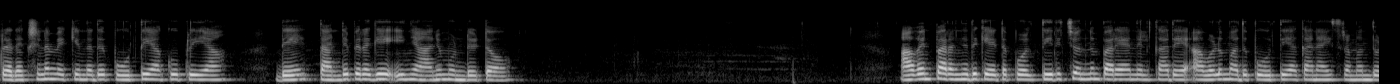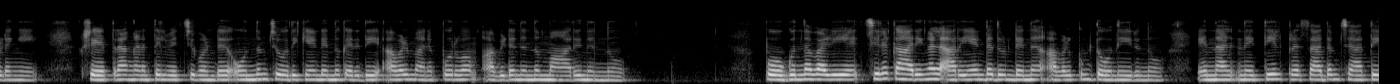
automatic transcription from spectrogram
പ്രദക്ഷിണം വെക്കുന്നത് പൂർത്തിയാക്കൂ പ്രിയ ദേ തന്റെ പിറകെ ഈ ഞാനും ഉണ്ട് ട്ടോ. " അവൻ പറഞ്ഞത് കേട്ടപ്പോൾ തിരിച്ചൊന്നും പറയാൻ നിൽക്കാതെ അവളും അത് പൂർത്തിയാക്കാനായി ശ്രമം തുടങ്ങി. ക്ഷേത്രാങ്കണത്തിൽ വെച്ചുകൊണ്ട് ഒന്നും ചോദിക്കേണ്ടെന്നു കരുതി അവൾ മനഃപൂർവം അവിടെ നിന്നും മാറി നിന്നു. പോകുന്ന വഴിയെ ചില കാര്യങ്ങൾ അറിയേണ്ടതുണ്ടെന്ന് അവൾക്കും തോന്നിയിരുന്നു. എന്നാൽ നെറ്റിയിൽ പ്രസാദം ചാർത്തി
